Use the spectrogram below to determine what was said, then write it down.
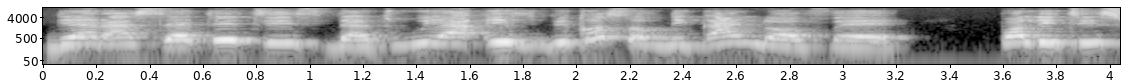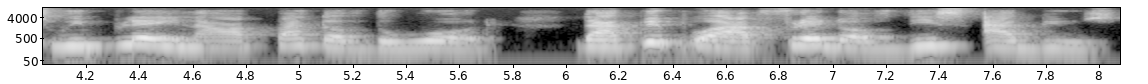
There are certain things that we are, it's because of the kind of uh, politics we play in our part of the world that people are afraid of this abuse.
